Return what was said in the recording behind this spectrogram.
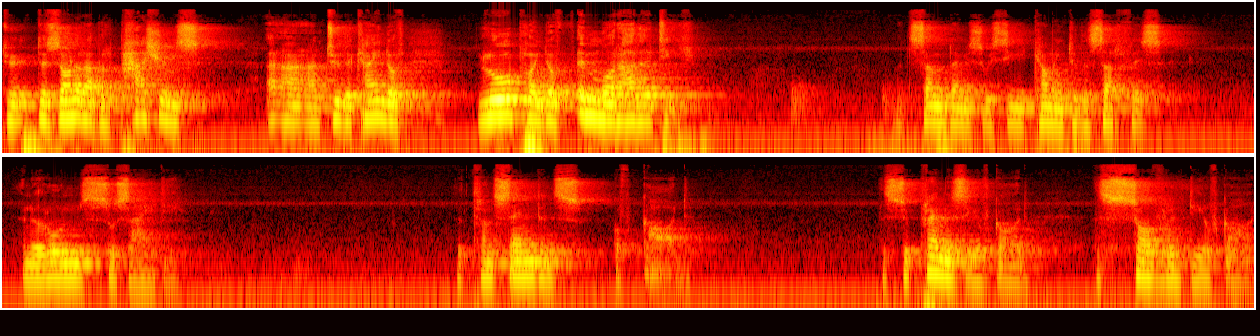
to dishonorable passions, and to the kind of low point of immorality that sometimes we see coming to the surface in our own society. The transcendence of God, the supremacy of God, the sovereignty of God,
